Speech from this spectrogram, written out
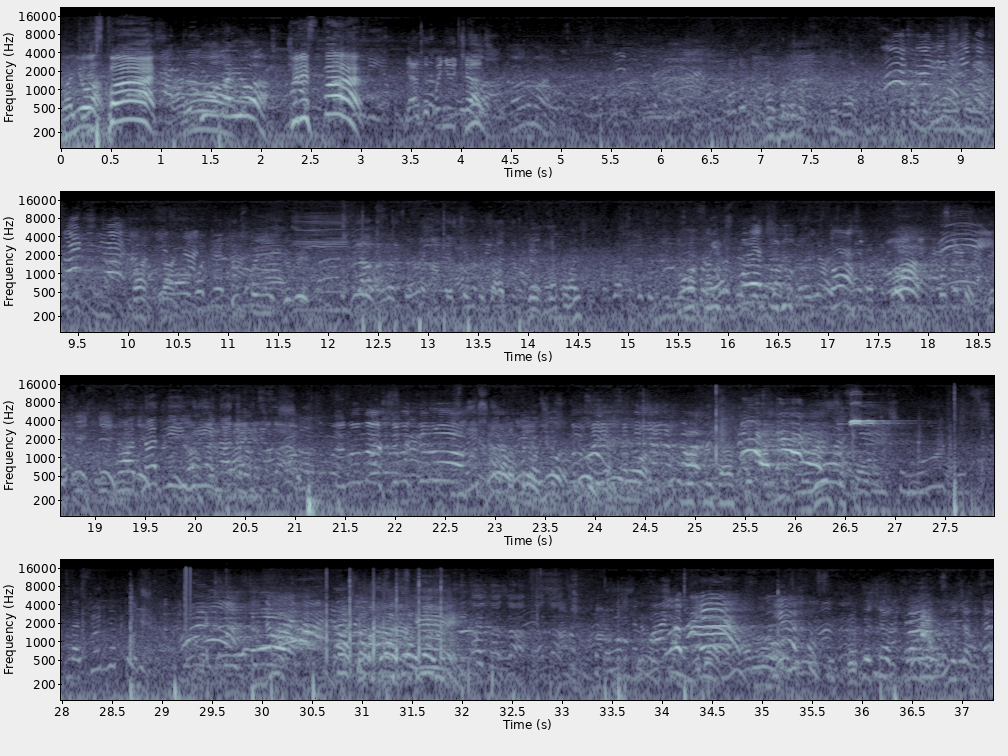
Твоє. Спас! Хорош! Через пас! Я зупиню час. Ну, одна-две игры и надо будет еще. На сегодня точно.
